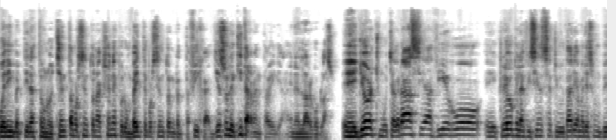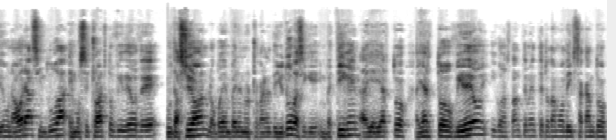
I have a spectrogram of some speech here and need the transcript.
puede invertir hasta un 80% en acciones, pero un 20% en renta fija. Y eso le quita rentabilidad en el largo plazo. Eh, George, muchas gracias. Diego, eh, creo que la eficiencia tributaria merece un video de una hora. Sin duda, hemos hecho hartos videos de tributación. Lo pueden ver en nuestro canal de YouTube, así que investiguen. Ahí hay hartos, hay hartos videos y constantemente tratamos de ir sacando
